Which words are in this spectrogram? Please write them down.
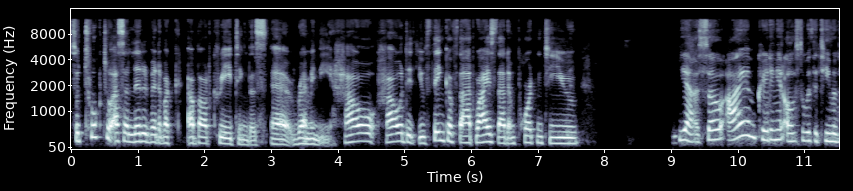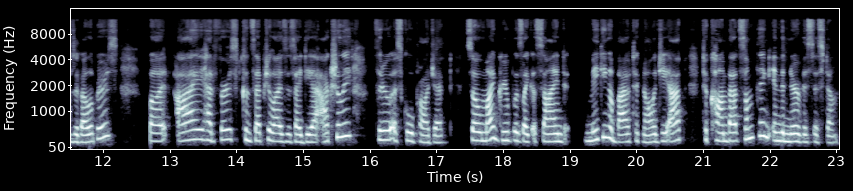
So talk to us a little bit about about creating this uh, Remini. How how did you think of that? Why is that important to you? Yeah, so I am creating it also with a team of developers but I had first conceptualized this idea actually through a school project. So my group was like assigned making a biotechnology app to combat something in the nervous system.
